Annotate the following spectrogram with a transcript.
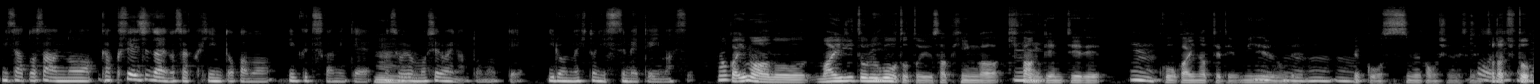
ミサトさんの学生時代の作品とかもいくつか見て、うんそれ面白いなと思って、いろんな人に勧めています。なんか今あの、マイリトルゴートという作品が期間限定でうん。公開になってて見れるので、結構おすすめかもしれないですね。そうただちょっと、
